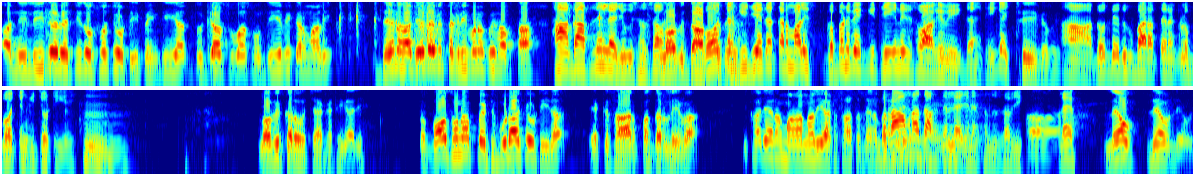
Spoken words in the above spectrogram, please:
ਆ ਨੀਲੀ ਦੇ ਵਿੱਚ ਹੀ 200 ਝੋਟੀ ਪੈਂਦੀ ਆ। ਦੂਜਾ ਸੂਆ ਸੁੰਦੀ ਹੈ ਵੀ ਕਰਮਾਂ ਵਾਲੀ। ਦਿਨ ਹਜੇ ਦੇ ਵੀ ਤਕਰੀਬਨ ਕੋਈ ਹਫਤਾ। ਹਾਂ 10 ਦਿਨ ਲੈ ਜੂਗੀ ਸੰਧੂ ਲਓ ਵੀ 10 ਬਹੁਤ ਚੰਗੀ ਜੇ ਤਾਂ ਕਰਮ ਵਾਲੀ ਗੱਬਣ ਵੇਖੀ ਠੀਕ ਨਹੀਂ ਸਵਾ ਕੇ ਵੇਚ ਦਾਂਗੇ ਠੀਕ ਹੈ? ਠੀਕ ਹੈ ਬਈ। ਹਾਂ ਦੁੱਧ ਦੇ ਦੂ 12 13 ਕਿਲੋ ਬਹੁਤ ਚੰਗੀ ਝੋਟੀ ਹੈ ਹੂੰ। ਲਓ ਵੀ ਕਰੋ ਚੈੱਕ ਠੀਕ ਆ ਜੀ? ਸੋ ਬਹੁਤ ਸੋਹਣਾ ਪਿੱਠ ਪੂੜਾ ਝੋਟੀ ਦਾ ਇੱਕ ਸਾਰ ਪੱਧਰ ਲੇਵਾ। ਦਿਖਾ ਜੇ ਰਮਾਨ ਨਾਲ ਹੀ 8-7 ਦਿਨ ਆਰਾਮ ਨਾਲ 10 ਦਿਨ ਲੈ ਜਾਣੇ ਸੰਧੂ ਸਾਹਿਬ ਜੀ। ਹਾਂ। ਲੈ ਲਿਓ ਲਿਓ ਲਿਓ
